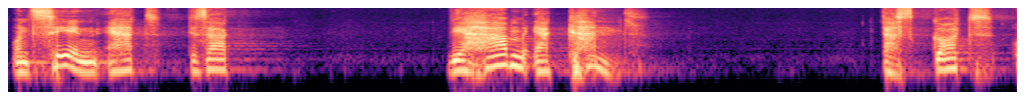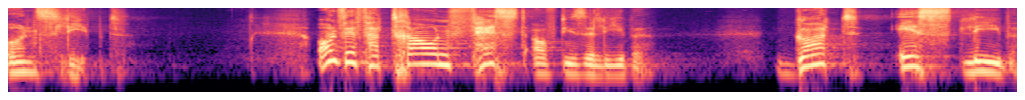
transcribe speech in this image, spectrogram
und 10. Er hat gesagt, wir haben erkannt, dass Gott uns liebt. Und wir vertrauen fest auf diese Liebe. Gott ist Liebe.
